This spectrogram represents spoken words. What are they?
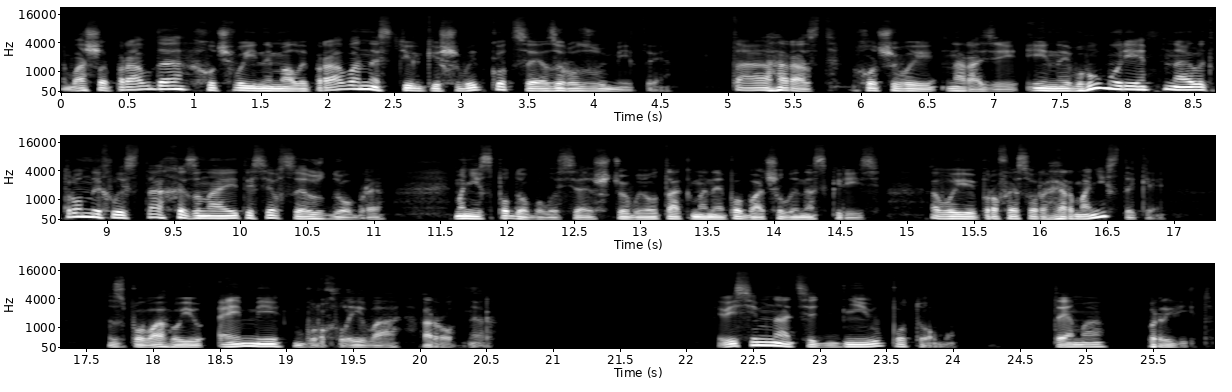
Ваша правда, хоч ви й не мали права настільки швидко це зрозуміти. Та гаразд, хоч ви наразі і не в гуморі, на електронних листах знаєтеся все ж добре. Мені сподобалося, що ви отак мене побачили наскрізь. Ви професор германістики? З повагою Еммі Бурхлива Ротнер. 18 днів по тому. Тема Привіт.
